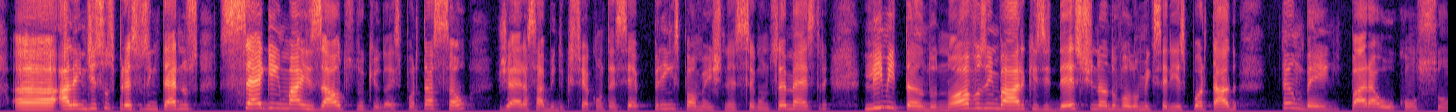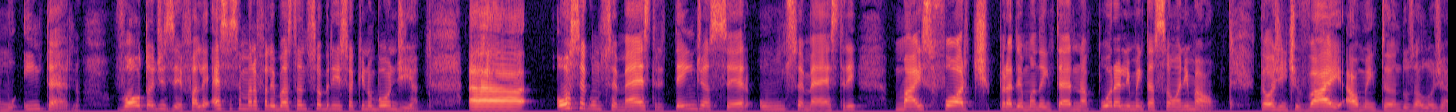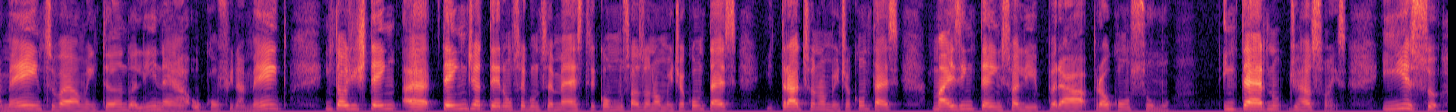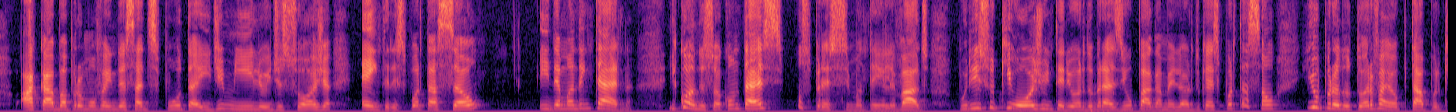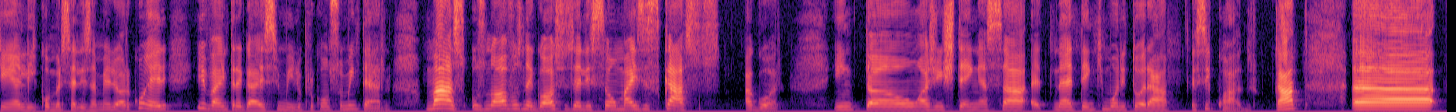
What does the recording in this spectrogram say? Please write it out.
Uh, além disso, os preços internos seguem mais altos do que o da exportação. Já era sabido que isso ia acontecer, principalmente nesse segundo semestre, limitando novos embarques e destinando o volume que seria exportado também para o consumo interno. Volto a dizer, falei, essa semana falei bastante sobre isso aqui no Bom Dia. Uh, o segundo semestre tende a ser um semestre mais forte para a demanda interna por alimentação animal. Então a gente vai aumentando os alojamentos, vai aumentando ali, né, o confinamento. Então a gente tem, uh, tende a ter um segundo semestre, como sazonalmente acontece e tradicionalmente acontece, mais intenso ali para o consumo interno de rações. E isso acaba promovendo essa disputa aí de milho e de soja entre exportação e demanda interna. E quando isso acontece, os preços se mantêm elevados. Por isso que hoje o interior do Brasil paga melhor do que a exportação e o produtor vai optar por quem ali comercializa melhor com ele e vai entregar esse milho para o consumo interno. Mas os novos negócios eles são mais escassos agora. Então, a gente tem essa, eh, né, tem que monitorar esse quadro, tá? Uh,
